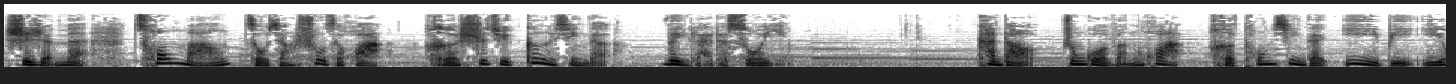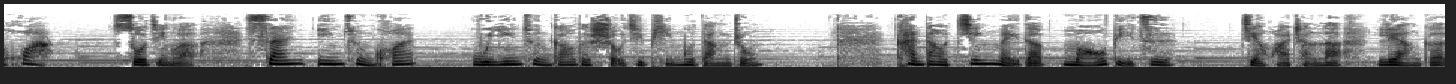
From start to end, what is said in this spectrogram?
是人们匆忙走向数字化和失去个性的未来的缩影。”看到中国文化和通信的一笔一画，缩进了三英寸宽。五英寸高的手机屏幕当中，看到精美的毛笔字简化成了两个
